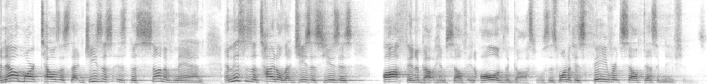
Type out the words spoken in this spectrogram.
And now Mark tells us that Jesus is the Son of Man. And this is a title that Jesus uses often about himself in all of the Gospels. It's one of his favorite self designations.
